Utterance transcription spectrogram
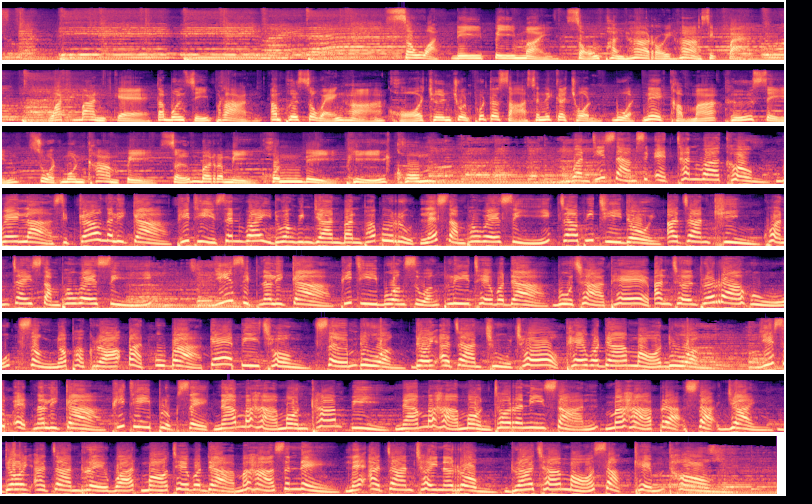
สวัสดีปีใหม่แล้วสวัสดีปีใหม่ 2558 วัดบ้านแก่ตำบลศรีพรานอำเภอแสวงหา ขอเชิญชวนพุทธศาสนิกชน บวชเนคขมมะ ถือศีล สวดมนต์ข้ามปี เสริมบารมี คนดี ผีคุ้ม วันที่ 31 ธันวาคม เวลา 19 นาฬิกา พิธีเส้นไหวดวงวิญญาณบรรพบุรุษ และสัมภเวสี เจ้าพิธีโดย อาจารย์คิง ขวัญใจสัมภเวสี 20 นาฬิกา พิธีบวงสรวงพลีเทวดา บูชาเทพ อัญเชิญพระราหู ส่งนพเคราะห์ปัดอุบาท แก้ปีชง เสริมดวง โดยอาจารย์ชูโชค เทวดาหมอดวง 21 นาฬิกา พิธีปลุกเสกน้ำมหามนข้ามปี น้ำมหามนธรณีสาร มหาประสะใหญ่ โดยอาจารย์เรวัตหมอเทวดามหาเสน่ห์และอาจารย์ชัยนรงค์ราชาหมอศักเข็มทอง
